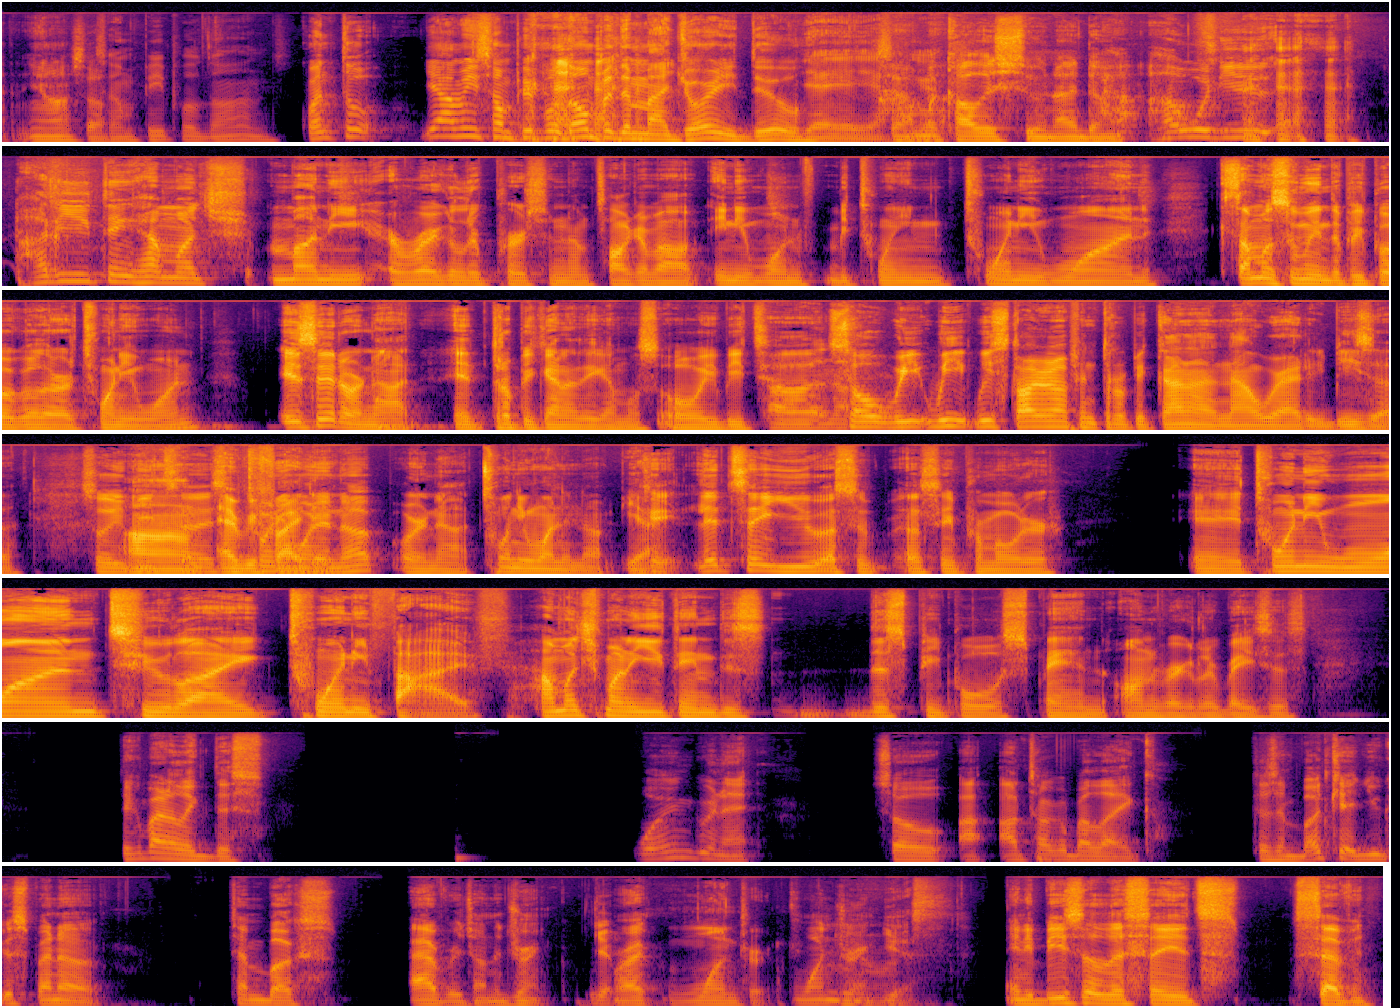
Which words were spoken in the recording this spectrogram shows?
spend, you know? So, Some people don't. ¿Cuánto, yeah, I mean, some people don't, but the majority do. Yeah, yeah, yeah. So, I'm a college student. I don't. how, how would you, how do you think how much money a regular person, I'm talking about anyone between 21, because I'm assuming the people who go there are 21. Is it or not? En Tropicana, digamos, o Ibiza. uh, so we, we we started off in tropicana and now we're at ibiza so Ibiza um, is every 21 Friday. and up or not? 21 and up yeah Okay, let's say you as a as a promoter, uh, 21 to like 25. How much money you think this this people spend on a regular basis? Think about it like this. We're in Gwinnett. So I, I'll talk about like, because in Buckhead, you could spend a 10 bucks average on a drink, right? One drink. One drink. Yes. In Ibiza, let's say it's seven.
